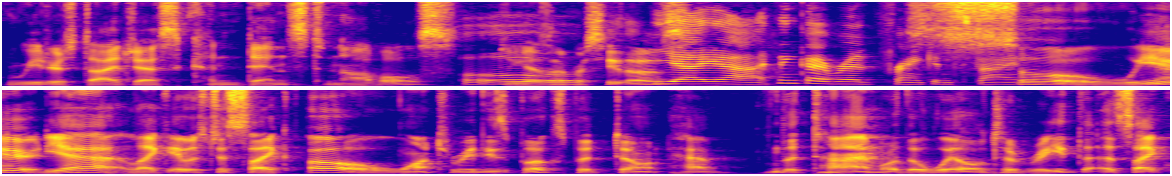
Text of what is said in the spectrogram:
Reader's Digest condensed novels. Do you guys ever see those? Oh. Yeah, yeah. I think I read Frankenstein. So weird. Yeah. Like it was just like, oh, want to read these books but don't have the time or the will to read them. It's like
